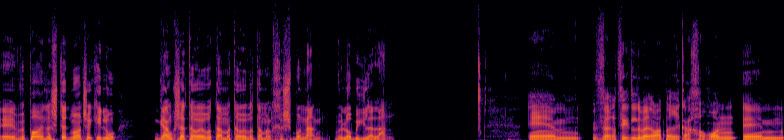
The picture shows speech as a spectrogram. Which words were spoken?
אה, ופה אלה שתי דמויות שכאילו, גם כשאתה אוהב אותן, אתה אוהב אותן על חשבונן, ולא בגללן. Um, ורציתי לדבר על הפרק האחרון um,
